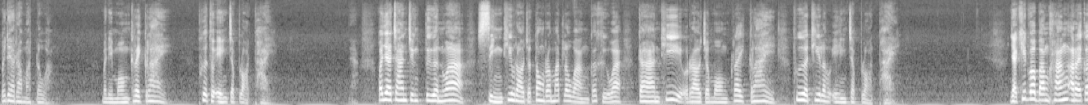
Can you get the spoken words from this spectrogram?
ไม่ได้ระมัดระวังไม่ได้มองใกล้ ๆ เพื่อตัวเองจะปลอดภัย ปัญญาจารย์จึงเตือนว่าสิ่งที่เราจะต้องระมัดระวังก็คือว่าการที่เราจะมองใกล้ๆ เพื่อที่เราเองจะปลอดภัย อย่าคิดว่าบางครั้งอะไรก็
